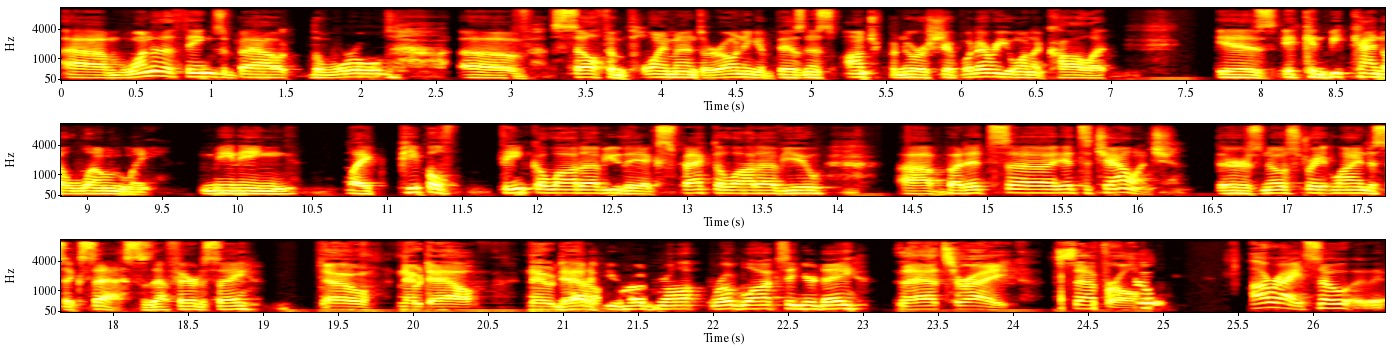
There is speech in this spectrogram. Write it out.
Um, one of the things about the world of self employment or owning a business, entrepreneurship, whatever you want to call it, is it can be kind of lonely, meaning like people think a lot of you, they expect a lot of you, uh, but it's, uh, it's a challenge. There's no straight line to success. Is that fair to say? Oh, no doubt. No you doubt. Had a few roadblock, roadblocks in your day? That's right. Several. So, all right. So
